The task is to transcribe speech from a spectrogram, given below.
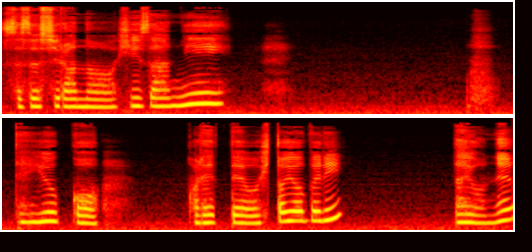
鈴代の膝に。っていうか、これってお人よぶり？だよね。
